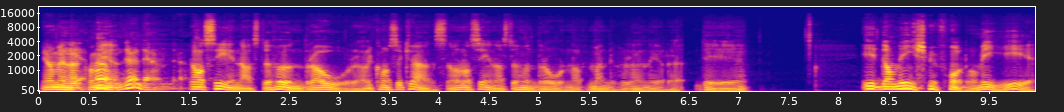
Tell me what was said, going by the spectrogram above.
Jag menar, kom igen. andra länder. De senaste hundra åren, konsekvenserna av de senaste hundra åren för människor där nere, det är... De är ju vad de är.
